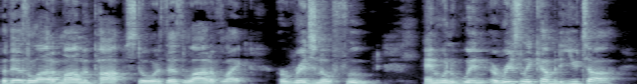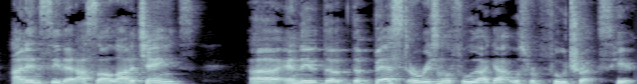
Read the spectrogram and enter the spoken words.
but there's a lot of mom and pop stores. There's a lot of like original food. And when when originally coming to Utah, I didn't see that. I saw a lot of chains. Uh, and the, the, the best original food I got was from food trucks here.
